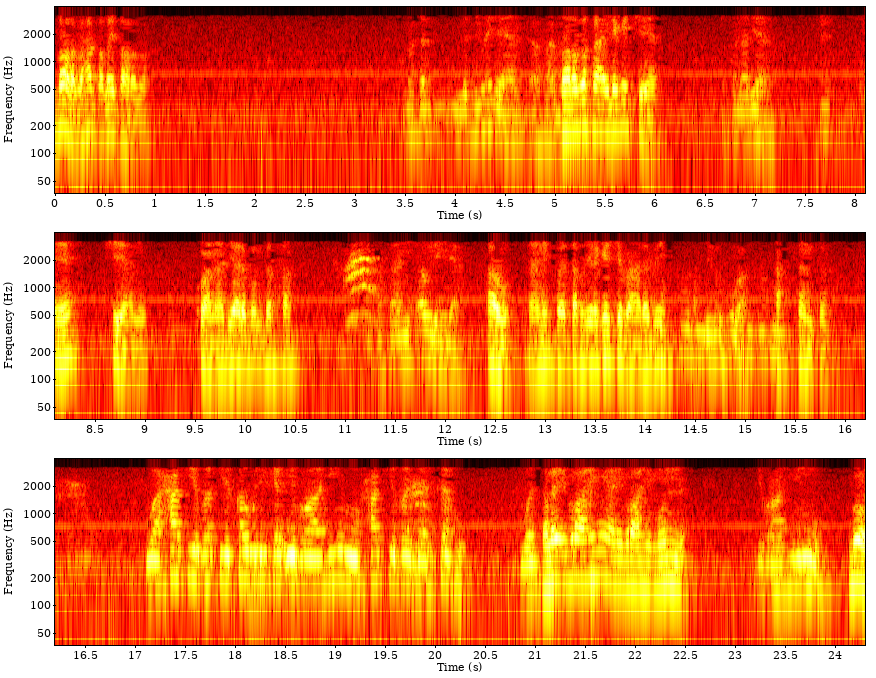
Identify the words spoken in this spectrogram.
ضرب هذا لا ضربه. مثلا الذي يعني ضرب فاعل كل شيء مثلا إيه؟ شيء يعني؟ كون هذه عرب مدرسة ثاني أو ليلى. أو. يعني فتقديرك إيش بعربي هو. أحسنت. وحفظ في قولك إبراهيم حفظ درسه. ولا إبراهيم يعني إبراهيم إبراهيم. بو.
